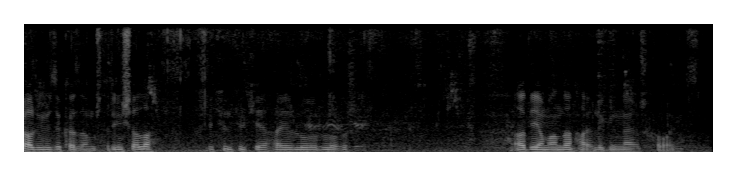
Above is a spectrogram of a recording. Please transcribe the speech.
kalbimizi kazanmıştır. İnşallah bütün Türkiye hayırlı uğurlu olur. Adıyaman'dan hayırlı günler. Kolay gelsin.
